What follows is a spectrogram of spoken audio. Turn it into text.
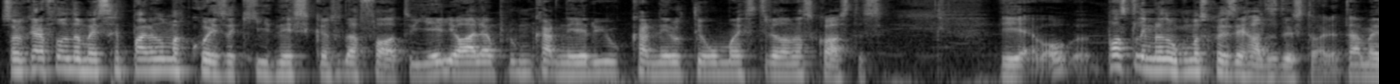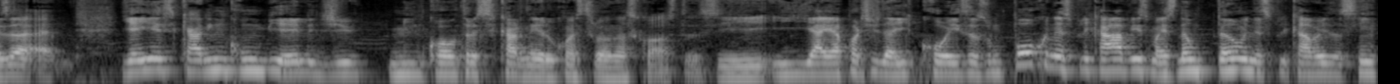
Só que o cara falou, não, mas repara numa coisa aqui nesse canto da foto. E ele olha para um carneiro e o carneiro tem uma estrela nas costas. E, posso estar lembrando algumas coisas erradas da história, tá? Mas é, é- E aí esse cara incumbe ele de me encontra esse carneiro com a estrela nas costas. E, e aí a partir daí coisas um pouco inexplicáveis, mas não tão inexplicáveis assim,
